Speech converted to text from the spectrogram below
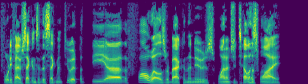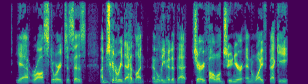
45 seconds of this segment to it. But the uh, the Falwells are back in the news. Why don't you tell us why? Yeah, Raw story just says, I'm just going to read the headline and leave okay. it at that. Jerry Falwell Jr. and wife Becki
